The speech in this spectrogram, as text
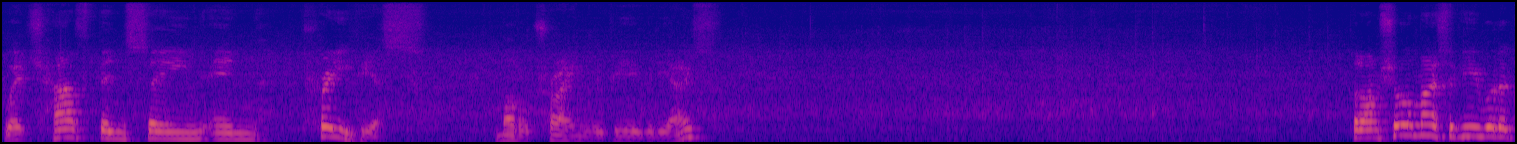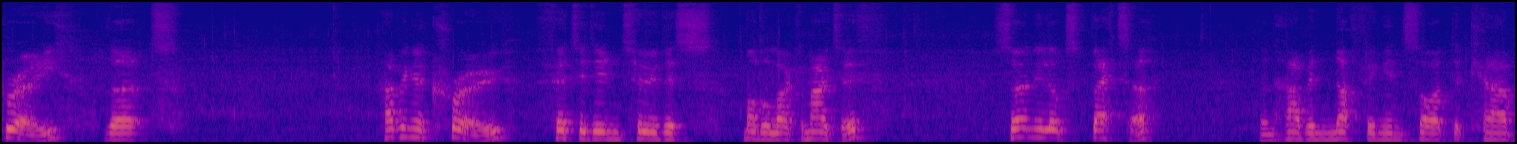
which have been seen in previous model train review videos. But I'm sure most of you will agree that having a crew fitted into this model locomotive certainly looks better than having nothing inside the cab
